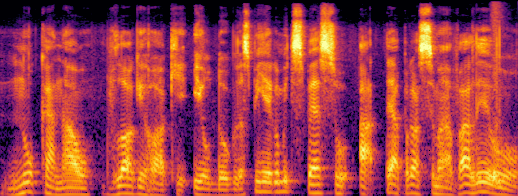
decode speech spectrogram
no canal Vlog Rock. Eu, Douglas Pinheiro, me despeço. Até a próxima. Valeu!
